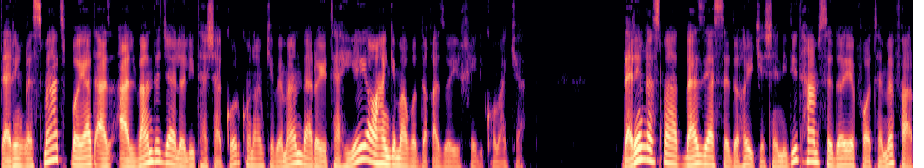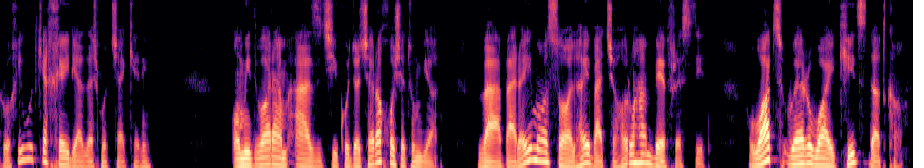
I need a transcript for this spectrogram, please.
در این قسمت باید از الوند جلالی تشکر کنم که به من برای تهیه آهنگ مواد غذایی خیلی کمک کرد. در این قسمت بعضی از صداهایی که شنیدید هم صدای فاطمه فروخی بود که خیلی ازش متشکریم. امیدوارم از چی کجا چرا خوشتون بیاد و برای ما سوالهای بچه ها رو هم بفرستید. whatwerewhykids.com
